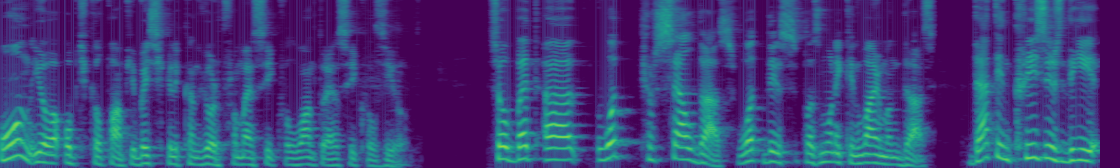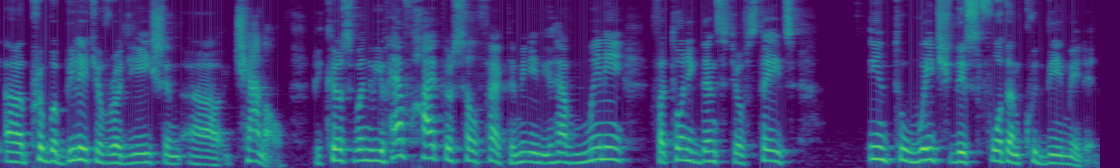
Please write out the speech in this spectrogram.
on your optical pump, you basically convert from S equal one to S equal zero. So, but uh, what Purcell does, what this plasmonic environment does, that increases the uh, probability of radiation uh, channel. Because when you have high Purcell factor, meaning you have many photonic density of states into which this photon could be emitted.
